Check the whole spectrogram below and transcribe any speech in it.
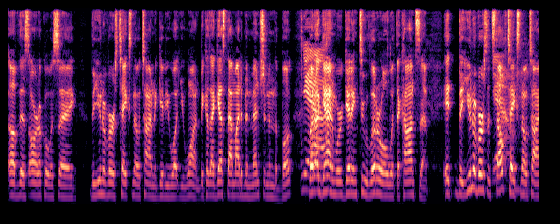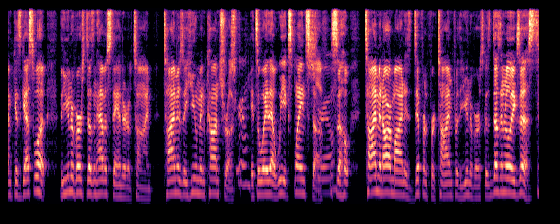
of this article was saying. The universe takes no time to give you what you want because I guess that might have been mentioned in the book. Yeah. But again, we're getting too literal with the concept. It the universe itself Yeah. takes no time because guess what? The universe doesn't have a standard of time. Time is a human construct. True. It's a way that we explain stuff. True. So time in our mind is different for time for the universe because it doesn't really exist.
